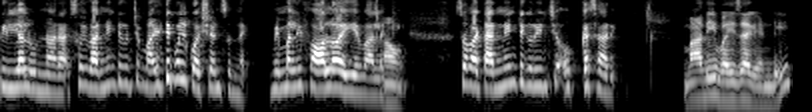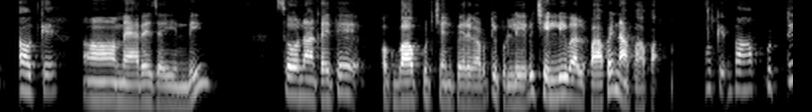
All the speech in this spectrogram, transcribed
పిల్లలు ఉన్నారా? సో ఇవన్నింటి గురించి మల్టిపుల్ క్వశ్చన్స్ ఉన్నాయి. మిమ్మల్ని ఫాలో అయ్యే వాళ్ళకి. సో వాటన్నింటి గురించి ఒక్కసారి. మాది వైజాగ్ అండి. ఓకే. మ్యారేజ్ అయ్యింది. సో నాకైతే ఒక బాబు పుట్టి చనిపోయారు కాబట్టి ఇప్పుడు లేరు. చెల్లి వాళ్ళ పాప నా పాప. ఓకే బాబు పుట్టి.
